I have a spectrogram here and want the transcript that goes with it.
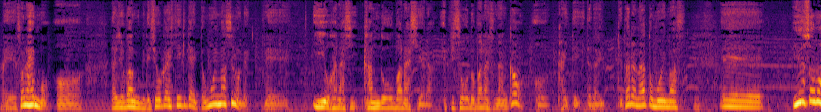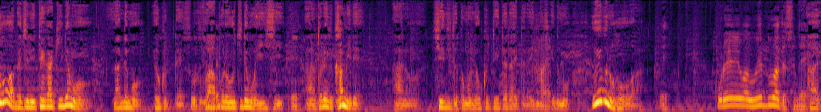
はい。えーその辺もおラジオ番組で紹介していきたいと思いますので、えーいいお話感動話やらエピソード話なんかをお書いていただけたらなと思います、えー郵送の方は別に手書きでも何でもよくって、ね。ワープロ打ちでもいいし、ええ。あのとりあえず紙であの CD とともに送っていただいたらいいんですけども、ウェブの方はえこれはウェブはですね、はい。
